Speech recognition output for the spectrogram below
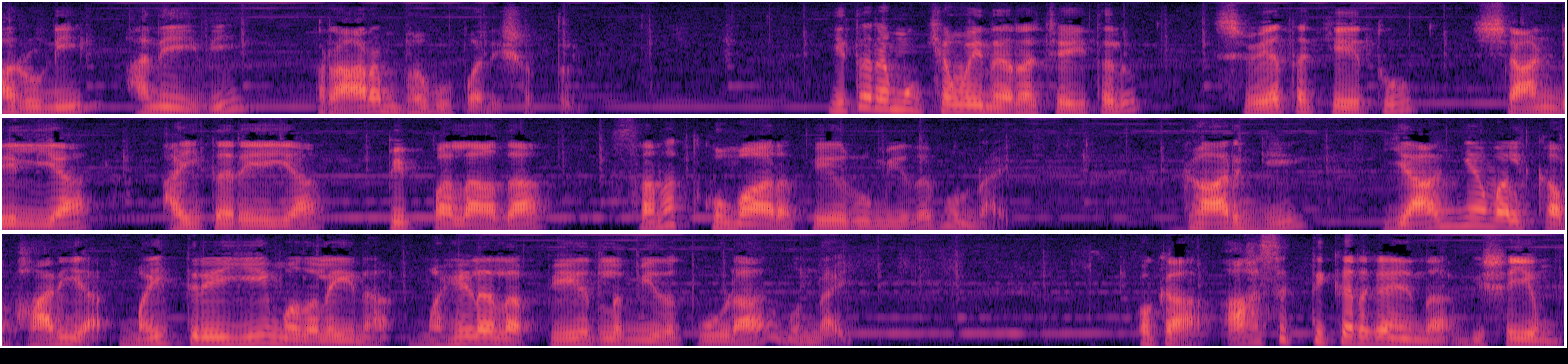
అరుణి అనేవి ప్రారంభ ఉపనిషత్తులు. ఇతర ముఖ్యమైన రచయితలు శ్వేతకేతు శాండిల్య ఐతరేయ పిప్పలాద సనత్కుమార పేరు మీద ఉన్నాయి. గార్గి యాజ్ఞవల్క భార్య మైత్రేయి మొదలైన మహిళల పేర్ల మీద కూడా ఉన్నాయి. ఒక ఆసక్తికరమైన విషయం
